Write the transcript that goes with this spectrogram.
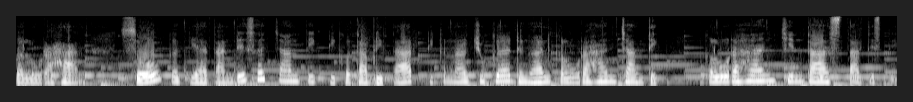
kelurahan. So, kegiatan desa cantik di kota Blitar dikenal juga dengan kelurahan cantik, kelurahan cinta statistik.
